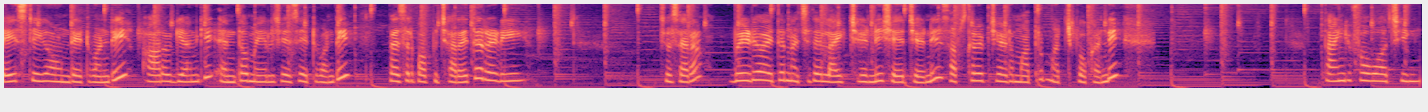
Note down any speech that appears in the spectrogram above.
టేస్టీగా ఉండేటువంటి ఆరోగ్యానికి ఎంతో మేలు చేసేటువంటి పెసరపప్పు చారు అయితే రెడీ. చూసారా? వీడియో అయితే నచ్చితే లైక్ చేయండి షేర్ చేయండి సబ్స్క్రైబ్ చేయడం మాత్రం మర్చిపోకండి. Thank you for watching.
